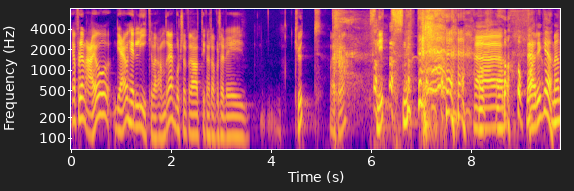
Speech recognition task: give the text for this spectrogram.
Ja, for den er jo, de er jo helt like hverandre, bortsett fra at de kanskje har forskjellig kutt. Hva heter det? Snitt. Snitt. Eh, farge! Men,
